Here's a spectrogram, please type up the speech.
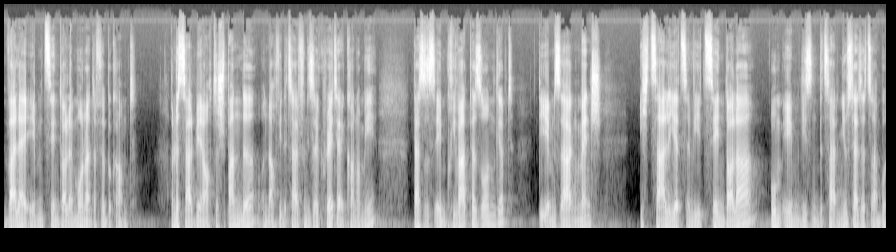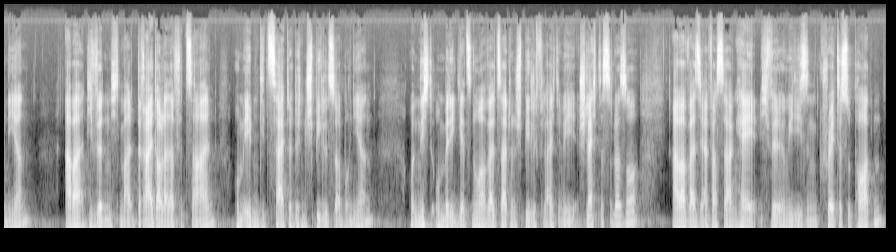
weil er eben 10 Dollar im Monat dafür bekommt. Und das ist halt eben auch das Spannende und auch wieder Teil von dieser Creator Economy, dass es eben Privatpersonen gibt, die eben sagen, Mensch, ich zahle jetzt irgendwie 10 Dollar, um eben diesen bezahlten Newsletter zu abonnieren aber die würden nicht mal drei Dollar dafür zahlen, um eben die Zeit oder den Spiegel zu abonnieren. Und nicht unbedingt jetzt nur, weil Zeit und Spiegel vielleicht irgendwie schlecht ist oder so, aber weil sie einfach sagen, hey, ich will irgendwie diesen Creator supporten,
